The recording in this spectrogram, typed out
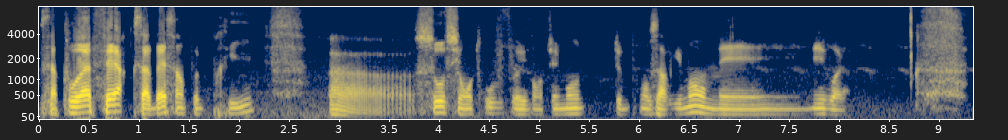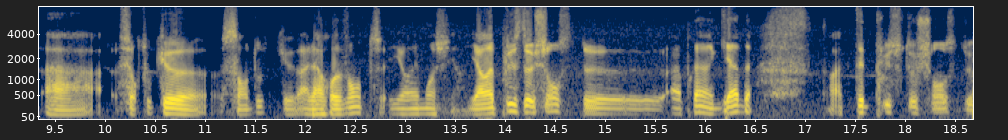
Ça pourrait faire que ça baisse un peu le prix. Euh, sauf si on trouve éventuellement de bons arguments, mais, mais voilà. Euh, surtout que sans doute que à la revente il y aurait moins cher. Il y aurait plus de chances de après un GAD, peut-être plus de chances de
